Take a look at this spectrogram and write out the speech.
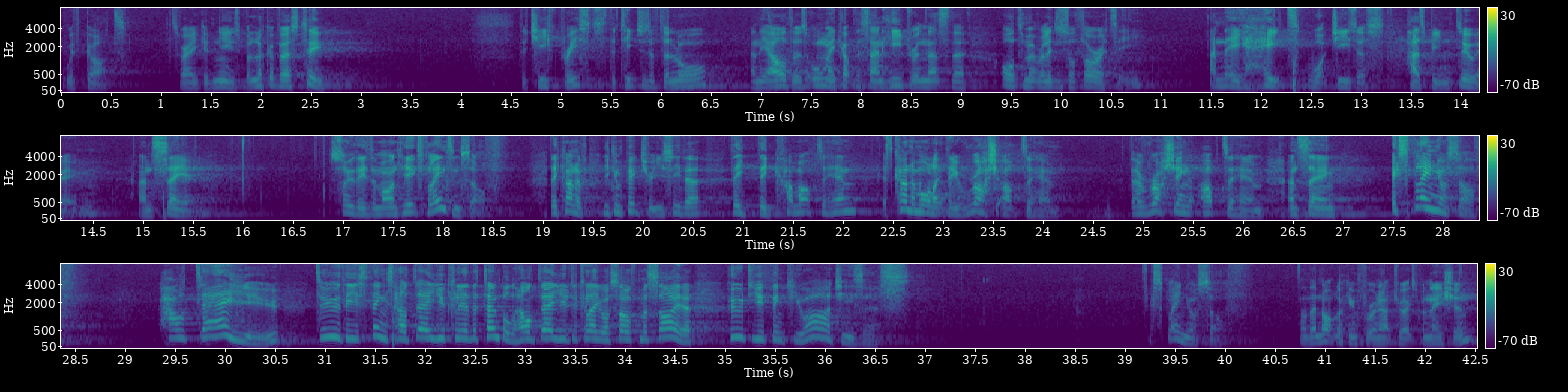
with God. It's very good news. But look at verse 2. The chief priests, the teachers of the law, and the elders all make up the Sanhedrin, that's the ultimate religious authority, and they hate what Jesus has been doing and saying. So they demand he explains himself. They kind of, you can picture it, you see there, they, they come up to him. It's kind of more like they rush up to him. They're rushing up to him and saying, Explain yourself. How dare you do these things? How dare you clear the temple? How dare you declare yourself Messiah? Who do you think you are, Jesus? Explain yourself. Now, they're not looking for an actual explanation.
